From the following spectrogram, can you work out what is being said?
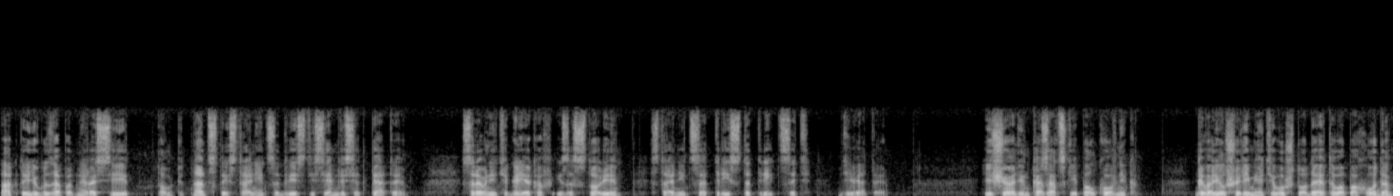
Акты Юго-Западной России, том 15, страница 275. Сравните греков из истории, страница 339. Еще один казацкий полковник говорил Шереметьеву, что до этого похода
